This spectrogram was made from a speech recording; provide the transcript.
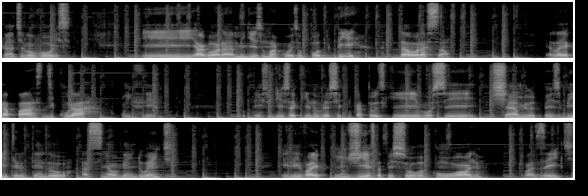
Cante louvores. E agora me diz uma coisa: o poder da oração, ela é capaz de curar o enfermo texto diz aqui no versículo 14 que você chame o presbítero, tendo assim alguém doente. Ele vai ungir esta pessoa com o óleo, o azeite,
